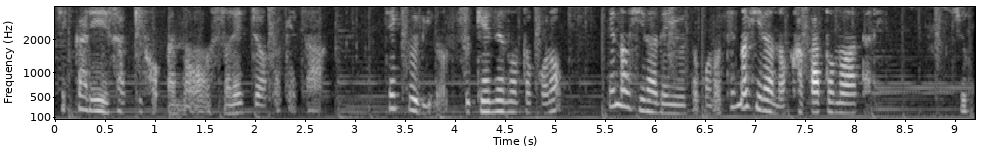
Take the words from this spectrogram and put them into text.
しっかりさっきあの、ストレッチをかけた手首の付け根のところ、手のひらでいうところ、手のひらのかかとのあたり、手根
